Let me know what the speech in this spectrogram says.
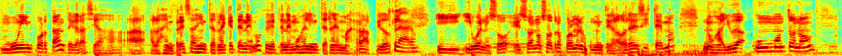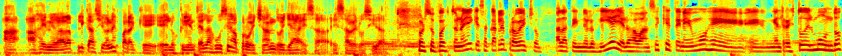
muy importante gracias a, a- a las empresas de Internet que tenemos, que tenemos el Internet más rápido. Claro. Y, y bueno, eso, eso a nosotros, por lo menos como integradores de sistema, nos ayuda un montón a, a generar aplicaciones para que eh, los clientes las usen aprovechando ya esa, esa velocidad. Por supuesto, ¿no? Y hay que sacarle provecho a la tecnología y a los avances que tenemos en, en el resto del mundo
